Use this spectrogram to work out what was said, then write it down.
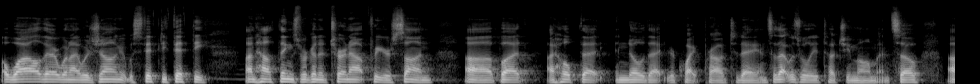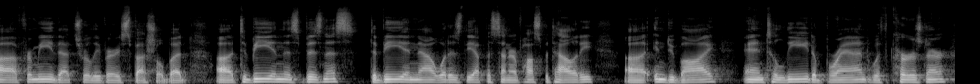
a while there when I was young, it was 50 50 on how things were going to turn out for your son. Uh, but I hope that and know that you're quite proud today. And so that was really a touching moment. So uh, for me, that's really very special. But uh, to be in this business, to be in now what is the epicenter of hospitality uh, in Dubai, and to lead a brand with Kerzner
